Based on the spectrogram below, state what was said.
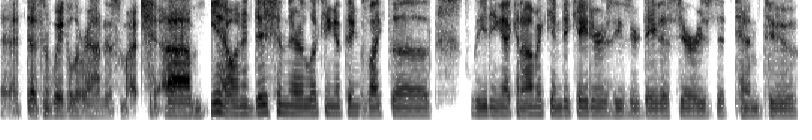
it doesn't wiggle around as much. Um, you know, in addition, they're looking at things like the leading economic indicators. These are data series that tend to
